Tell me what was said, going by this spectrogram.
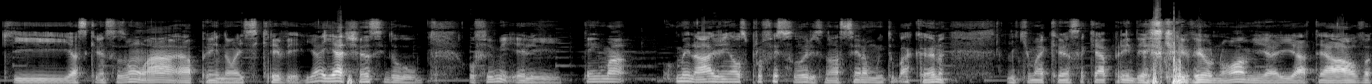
que as crianças vão lá aprendam a escrever. E aí a chance do o filme ele tem uma homenagem aos professores, né? uma cena muito bacana em que uma criança quer aprender a escrever o nome, e aí até a alva.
